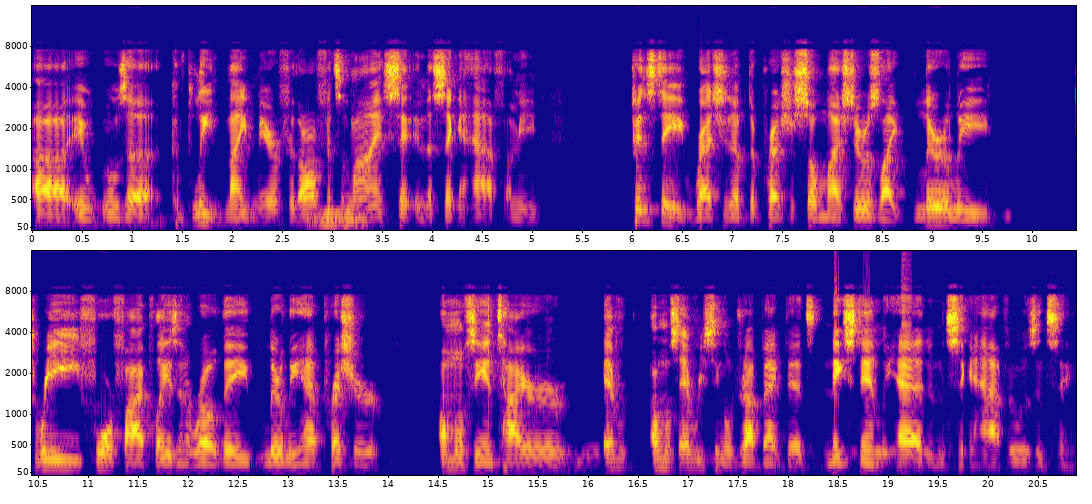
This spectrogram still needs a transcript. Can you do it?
uh, it, it was a complete nightmare for the offensive line set in the second half. I mean, Penn State ratcheted up the pressure so much. There was like literally three, four, five plays in a row. They literally had pressure almost the entire every almost every single drop back that Nate Stanley had in the second half. It was insane.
